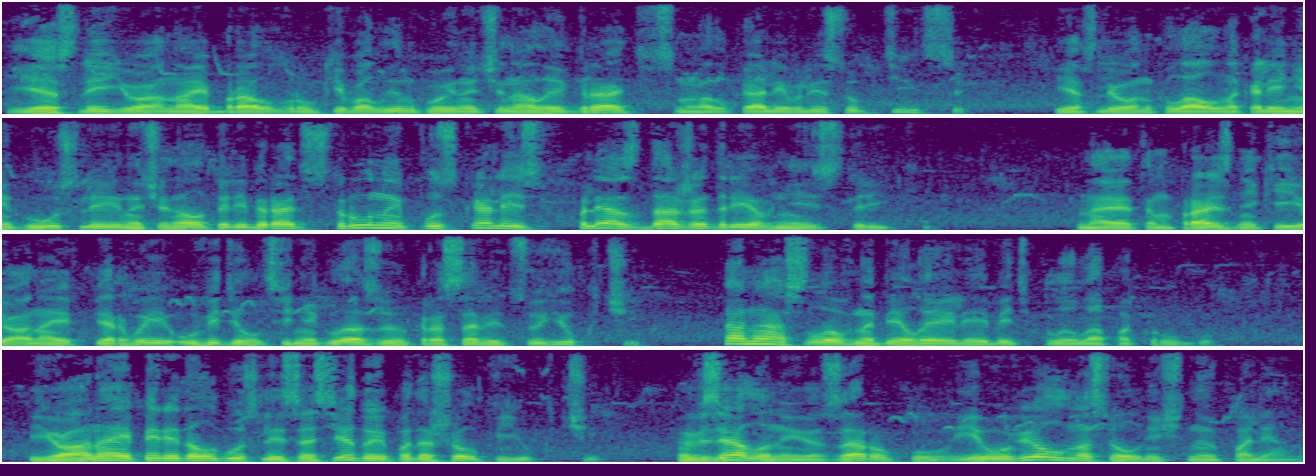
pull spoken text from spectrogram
Если Юанай брал в руки волынку и начинал играть, смолкали в лесу птицы. Если он клал на колени гусли и начинал перебирать струны, пускались в пляс даже древние старики. На этом празднике Юанай впервые увидел синеглазую красавицу Юкчи – она, словно белая лебедь, плыла по кругу. Юанай передал гусли соседу и подошел к Юкчи. Взял он ее за руку и увел на солнечную поляну.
